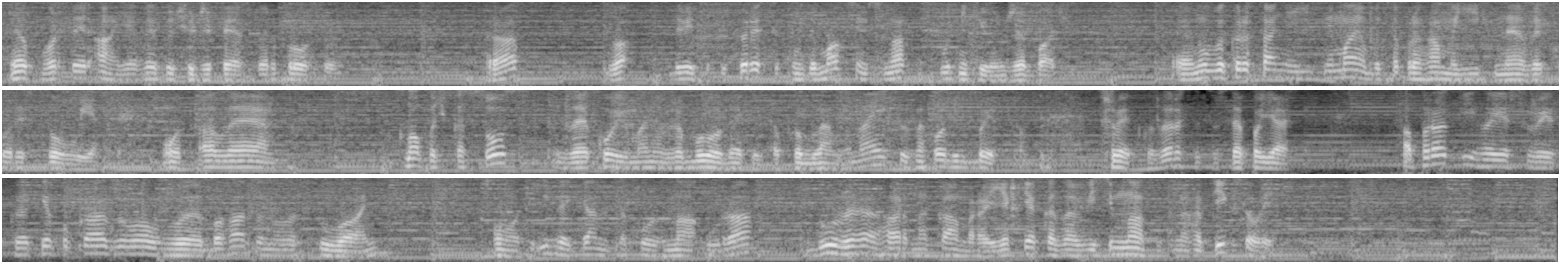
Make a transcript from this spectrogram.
Я в квартирі. А, я виключу GPS, перепрошую. Раз, два. Дивіться, півтори секунди максимум, 17 спутників він вже бачить. Е, ну, Використання їх немає, бо ця програма їх не використовує. От, Але кнопочка SOS, за якою в мене вже було декілька проблем, вона їх знаходить швидко. Швидко. Зараз я це все поясню. Апарат бігає швидко, як я показував, багато налаштувань. От, Ігри тягне також на ура. Дуже гарна камера, як я казав, 18 мегапікселей.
